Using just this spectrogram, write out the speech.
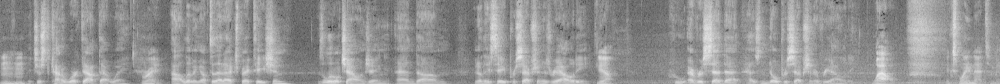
mm-hmm. It just kind of worked out that way. right, Uh, living up to that expectation is a little challenging, and um, you know they say perception is reality. yeah. Whoever said that has no perception of reality. Wow. Explain that to me.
